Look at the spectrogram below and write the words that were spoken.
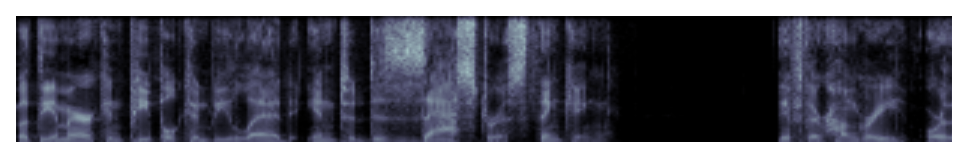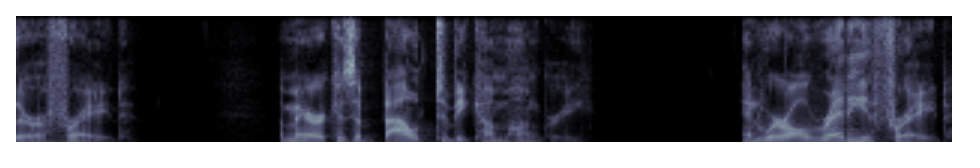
but the American people can be led into disastrous thinking if they're hungry or they're afraid. America's about to become hungry, and we're already afraid.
